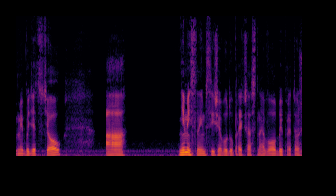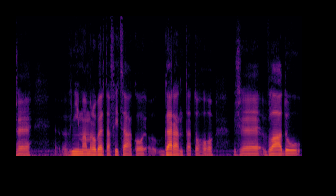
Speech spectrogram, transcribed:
mi bude cťou. A Nemyslím si, že budú predčasné voľby, pretože vnímam Roberta Fica ako garanta toho, že vládu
